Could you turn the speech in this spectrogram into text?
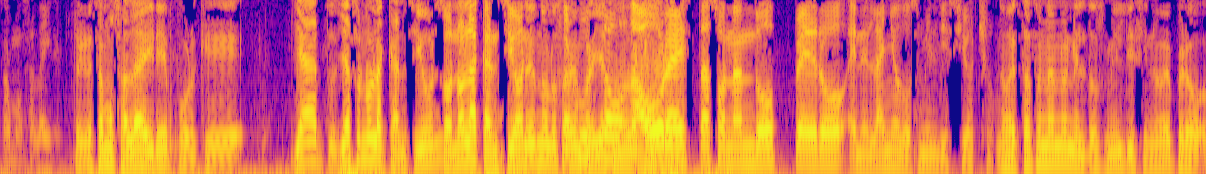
Regresamos al aire. Regresamos al aire porque ya, ya sonó la canción. Sonó la canción. Ustedes no lo saben, y pero ya justo sonó la ahora canción. está sonando, pero en el año 2018. No, está sonando en el 2019, pero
